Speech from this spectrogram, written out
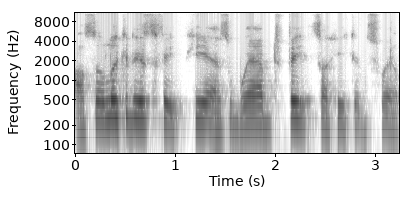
Also look at his feet. He has webbed feet so he can swim.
